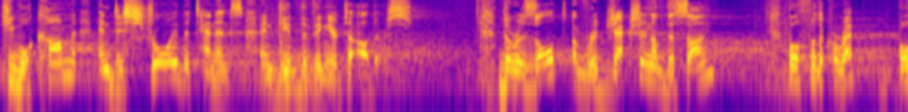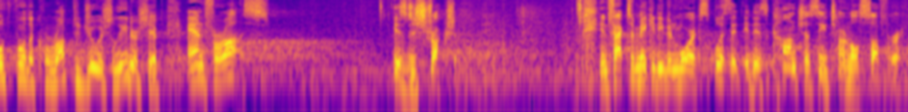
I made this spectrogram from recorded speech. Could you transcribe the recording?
He will come and destroy the tenants and give the vineyard to others. The result of rejection of the Son, both for the corrupt, both for the corrupt Jewish leadership and for us, is destruction. In fact, to make it even more explicit, it is conscious eternal suffering.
